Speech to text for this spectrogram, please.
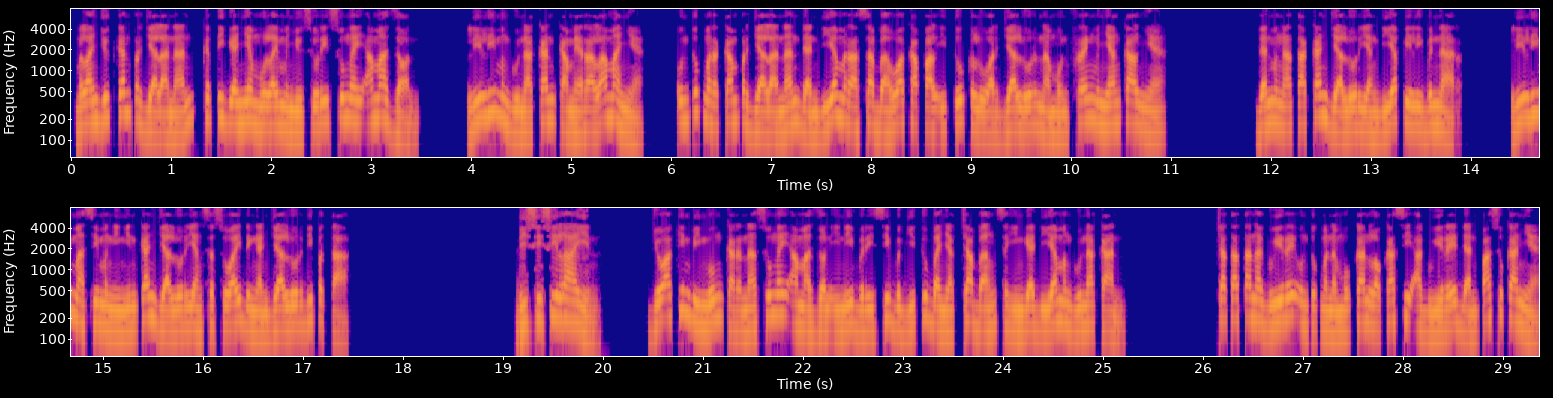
Melanjutkan perjalanan, ketiganya mulai menyusuri sungai Amazon. Lily menggunakan kamera lamanya untuk merekam perjalanan dan dia merasa bahwa kapal itu keluar jalur namun Frank menyangkalnya dan mengatakan jalur yang dia pilih benar. Lily masih menginginkan jalur yang sesuai dengan jalur di peta. Di sisi lain, Joakim bingung karena sungai Amazon ini berisi begitu banyak cabang sehingga dia menggunakan catatan Aguirre untuk menemukan lokasi Aguirre dan pasukannya.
